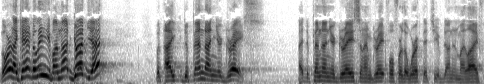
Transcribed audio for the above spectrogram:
Lord, I can't believe I'm not good yet, but I depend on your grace. I depend on your grace, and I'm grateful for the work that you've done in my life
